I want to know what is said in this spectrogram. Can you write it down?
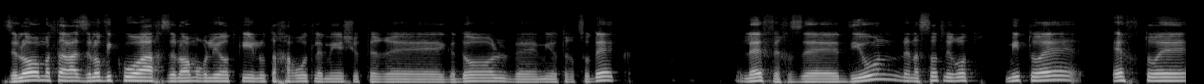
זה לא מטרה, זה לא ויכוח, זה לא אמור להיות כאילו תחרות למי יש יותר uh, גדול ומי יותר צודק. להפך, זה דיון לנסות לראות מי טועה, איך טועה,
